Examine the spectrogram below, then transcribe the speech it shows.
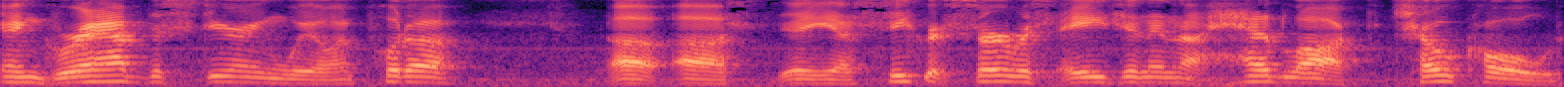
and grabbed the steering wheel and put a a, a, a Secret Service agent in a headlock, chokehold.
